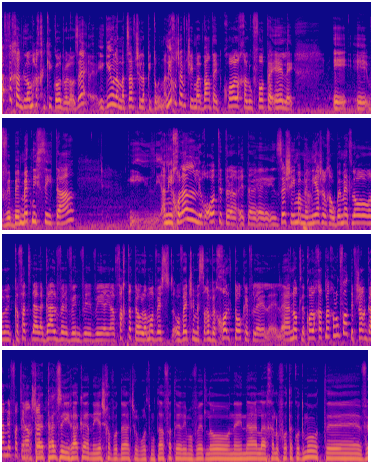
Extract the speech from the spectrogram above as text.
אף אחד לא מהחקיקות ולא זה, הגיעו למצב של הפיטורים. אני חושבת שאם עברת את כל החלופות האלה, ובאמת ניסית, אני יכולה לראות את, ה, את ה, זה שאם המניע שלך הוא באמת לא קפצת על הגל והפכת את העולמות ויש עובד שמסרב בכל תוקף להיענות לכל אחת מהחלופות, אפשר גם לפטר. עכשיו... טל זהירה כאן, יש חוות דעת שאומרות מותר לפטר אם עובד לא נהנה לחלופות הקודמות, אה, ו,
